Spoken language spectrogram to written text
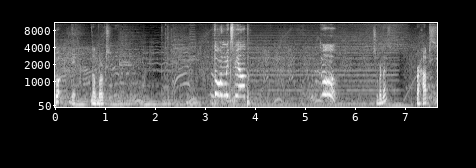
Oh, okay, that works. Don't mix me up! Oh! Super death? Perhaps?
